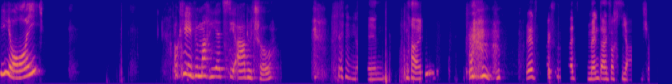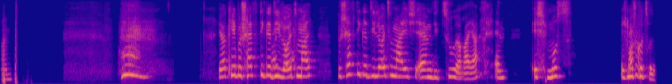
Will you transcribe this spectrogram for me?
Joi. Okay, wir machen jetzt die Abendshow. Nein. Nein. Jetzt sagst du als Moment einfach die Abendshow ein. Ja, okay, beschäftige die Leute mal. Beschäftige die Leute mal, ich, ähm, die Zuhörer, ja. Ähm, ich muss, ich muss Warte. kurz weg.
